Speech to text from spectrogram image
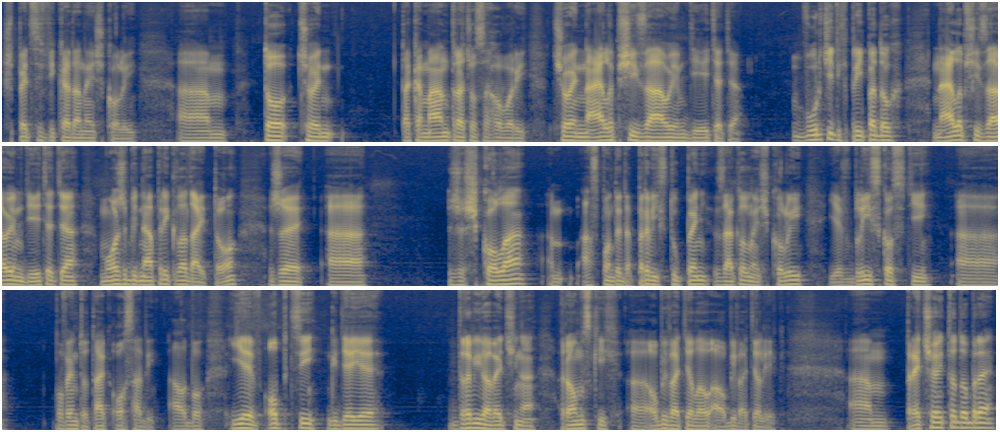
špecifika danej školy. Um, to, čo je taká mantra, čo sa hovorí, čo je najlepší záujem dieťaťa. v určitých prípadoch najlepší záujem dieťaťa môže byť napríklad aj to, že, a, že škola, aspoň teda prvý stupeň základnej školy, je v blízkosti, poviem to tak, osady. Alebo je v obci, kde je drvivá väčšina rómskych obyvateľov a obyvateľiek. Prečo je to dobré?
